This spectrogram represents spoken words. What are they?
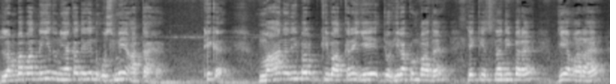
लंबा बाँध नहीं है दुनिया का, लेकिन उसमें आता है। ठीक है? महानदी पर की बात करें, ये जो हीराकुंड बाँध है, ये किस नदी पर है? ये हमारा है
